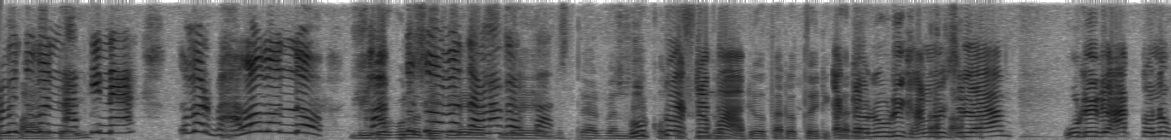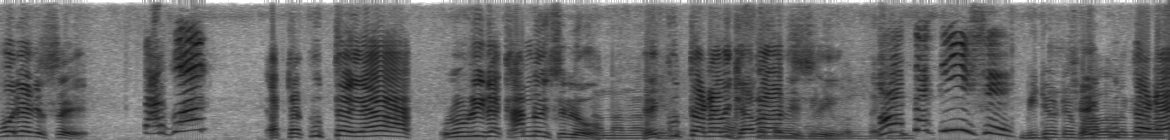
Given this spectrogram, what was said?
আমি তোমার নাতি না তোমার ভালো বন্ধু। ভিডিওগুলো দেখলে বুঝতে পারবেন কত সুন্দর। ভিডিও তারা তৈরি করে। একটা রুড়ি খান্নছিলাম উড়ির হাত তনে পড়ে গেছে। তারপর? একটা কুত্তা ইয়া রুড়িটা খান হয়েছিল এই কুত্তাটা আমি খেলা দিছি। হ্যাঁ ভিডিওটি ভালো লাগলে কুত্তাটা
